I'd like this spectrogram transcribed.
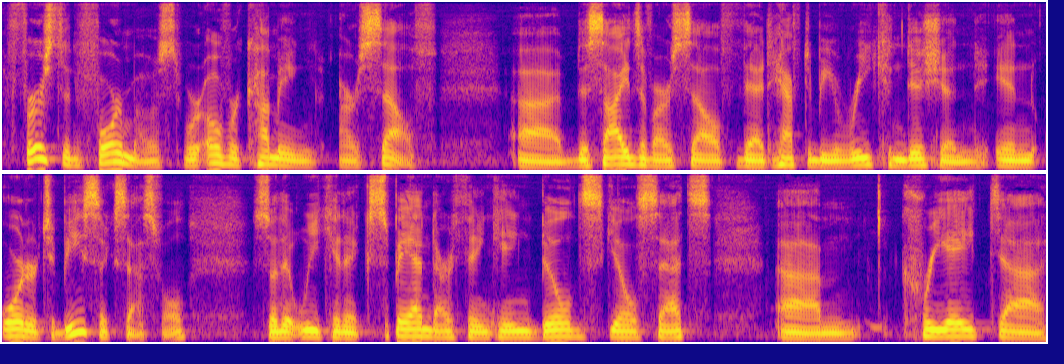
first and foremost we're overcoming ourself, uh, the sides of ourself that have to be reconditioned in order to be successful, so that we can expand our thinking, build skill sets, um, create. Uh,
